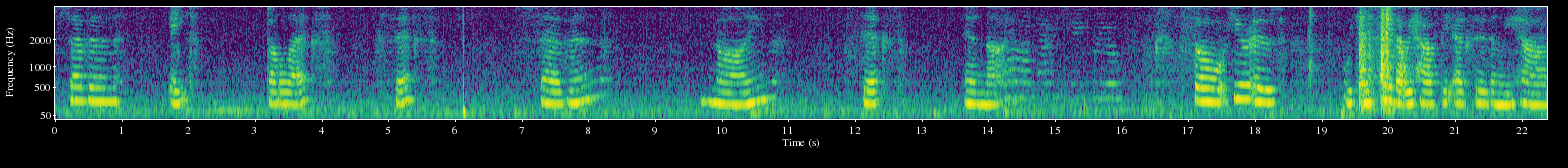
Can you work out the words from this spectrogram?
7, 8, double x, 6, 7, 9, six, and nine. So here is, we can see that we have the x's and we have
